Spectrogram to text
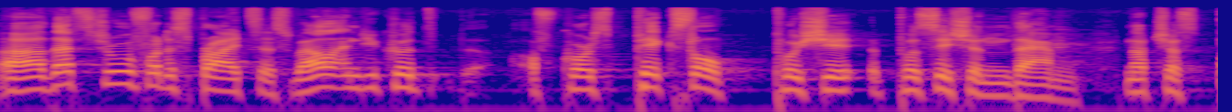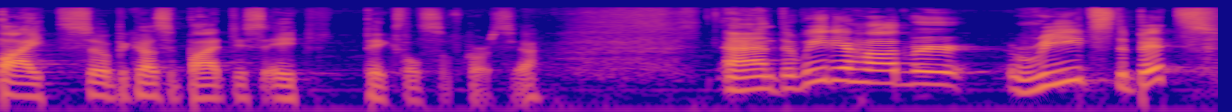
Uh, that's true for the sprites as well, and you could, of course, pixel position them, not just byte. So because a byte is eight pixels, of course, yeah. And the video hardware reads the bits,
